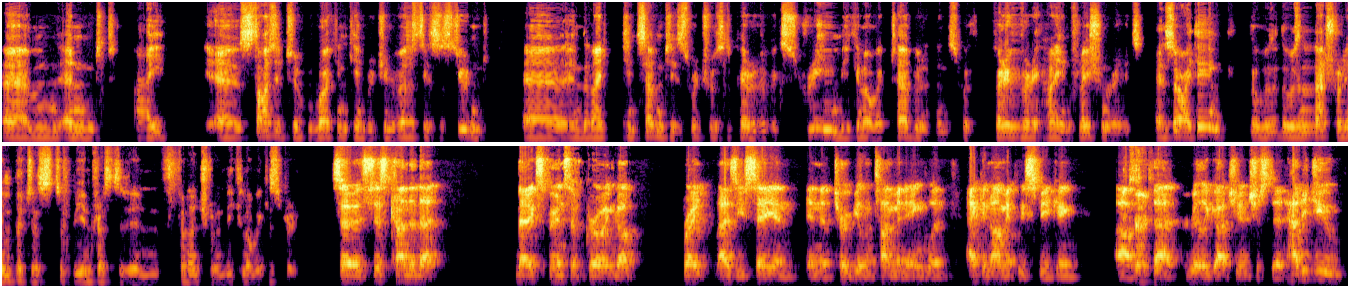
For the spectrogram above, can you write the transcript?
um, and I uh, started to work in Cambridge University as a student uh, in the 1970s, which was a period of extreme economic turbulence with very, very high inflation rates. Uh, so I think there was, there was a natural impetus to be interested in financial and economic history. So it's just kind of that that experience of growing up, right, as you say, in, in a turbulent time in England, economically speaking, um, exactly. that really got you interested. How did you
